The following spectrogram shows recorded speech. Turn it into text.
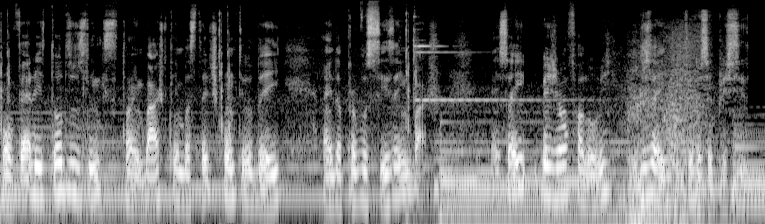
confere todos os links que estão aí embaixo. Tem bastante conteúdo aí ainda para vocês aí embaixo. É isso aí, beijão, falou e diz aí o que você precisa.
